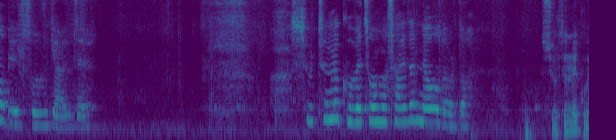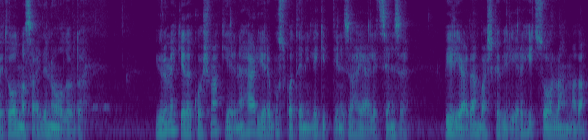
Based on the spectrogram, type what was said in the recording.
aklıma bir soru geldi. Sürtünme kuvveti olmasaydı ne olurdu? Sürtünme kuvveti olmasaydı ne olurdu? Yürümek ya da koşmak yerine her yere buz pateniyle gittiğinizi hayal etsenize. Bir yerden başka bir yere hiç zorlanmadan,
